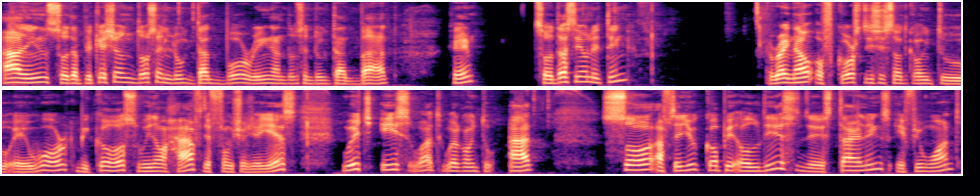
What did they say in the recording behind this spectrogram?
adding. So the application doesn't look that boring and doesn't look that bad okay? So that's the only thing right now of course this is not going to uh, work because we don't have the function.js which is what we're going to add. So after you copy all this the stylings if you want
